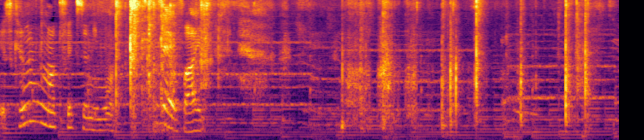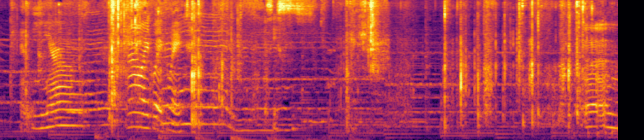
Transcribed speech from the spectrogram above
It's kind of not fixed anymore. Fine. And here. Oh, wait, wait, wait. Uh,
